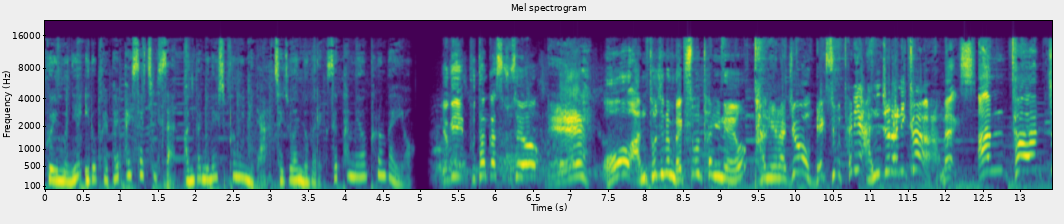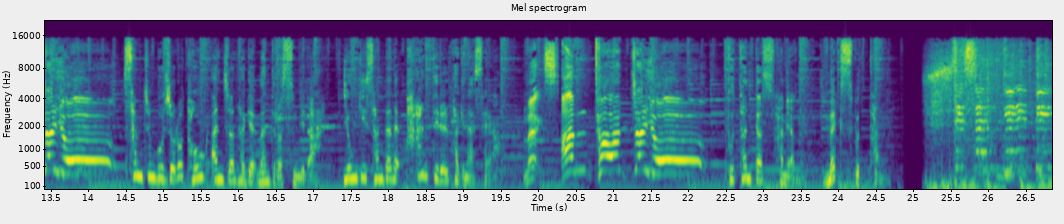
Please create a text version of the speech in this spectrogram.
구입문의 1588-8474 건강기능식품입니다. 제조원 노바렉스 판매원 프롬바이오. 여기 부탄가스 주세요. 네. 어, 안 터지는 맥스부탄이네요. 당연하죠. 맥스부탄이 안전하니까. 맥스 안 터져요. 삼중 구조로 더욱 안전하게 만들었습니다. 용기 상단의 파란 띠를 확인하세요. 맥스 안 터져요. 부탄가스 하면 맥스 부탄. 세상의 빛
